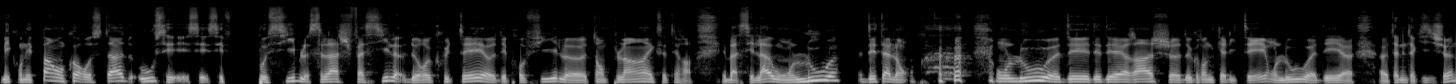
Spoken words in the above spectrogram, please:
Mais qu'on n'est pas encore au stade où c'est possible slash facile de recruter euh, des profils euh, temps plein, etc. Et ben c'est là où on loue des talents, on loue euh, des, DRH de grande qualité, on loue des talent acquisition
